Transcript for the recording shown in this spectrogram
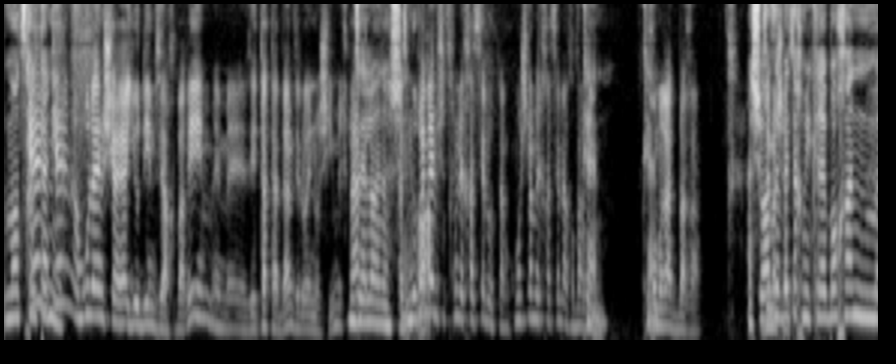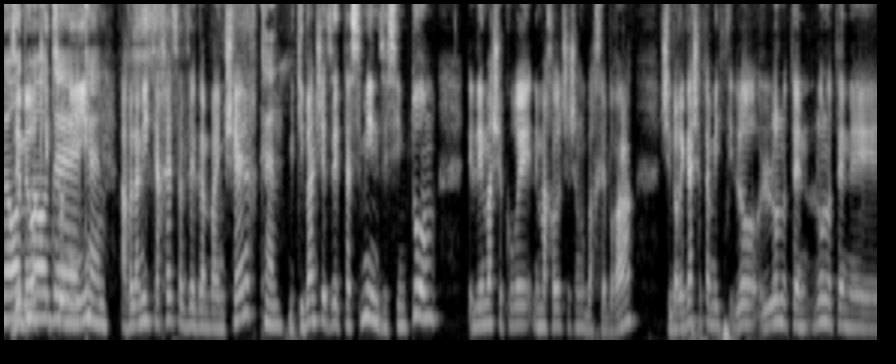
מאוד שכלתני. כן, כן, אמרו להם שהיהודים זה עכברים, הם, אה, זה תת אדם, זה לא אנושי בכלל. זה לא אנושי. אז מובן וואו. להם שצריכים לחסל אותם, כמו שאתה מחסל עכברים. כן, כן. חומר הדברה. השואה זה זה. בטח מקרה בוחן מאוד זה מאוד מאוד... אה, קיצוני. כן, אבל אני אתייחס על זה גם בהמשך, כן. מכיוון שזה תסמין, זה סימפטום למה שקורה, למחלות שיש לנו בחברה, שברגע שאתה מת, לא, לא נותן, לא נותן אה,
